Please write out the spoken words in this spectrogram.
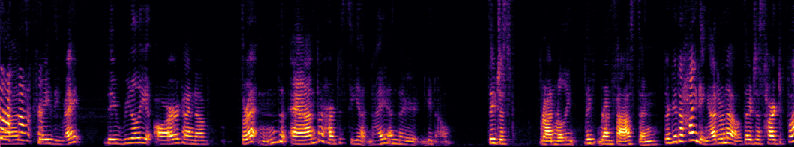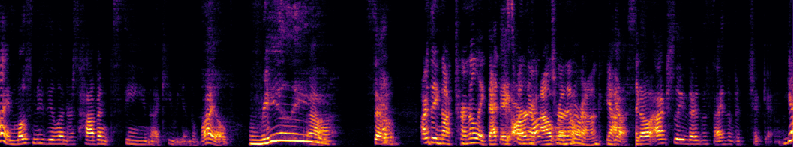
Uh, it's crazy, right? They really are kind of threatened, and they're hard to see at night, and they're you know, they just run really, they run fast, and they're good at hiding. I don't know. They're just hard to find. Most New Zealanders haven't seen a kiwi in the wild. really? Uh, so Are they nocturnal like that? they just when are they're out running around. Yeah. Yes. Like- no, actually, they're the size of a chicken. yeah,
